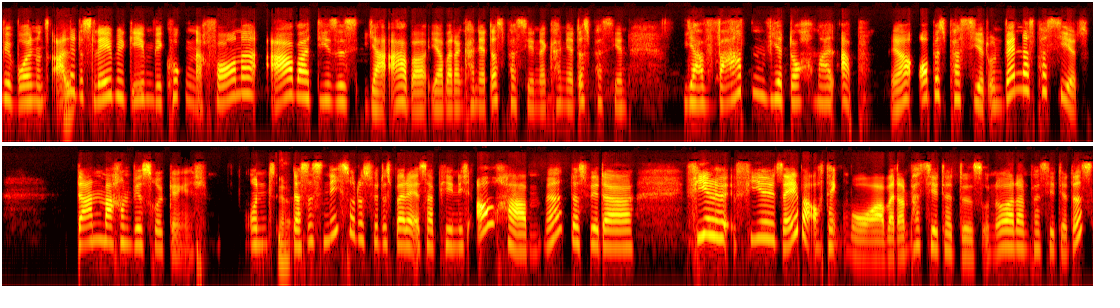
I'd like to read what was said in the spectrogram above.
wir wollen uns alle das Label geben, wir gucken nach vorne, aber dieses Ja, aber, ja, aber dann kann ja das passieren, dann kann ja das passieren. Ja, warten wir doch mal ab, ja, ob es passiert. Und wenn das passiert, dann machen wir es rückgängig. Und ja. das ist nicht so, dass wir das bei der SAP nicht auch haben, ja? dass wir da viel, viel selber auch denken, boah, aber dann passiert ja das und oh, dann passiert ja das.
